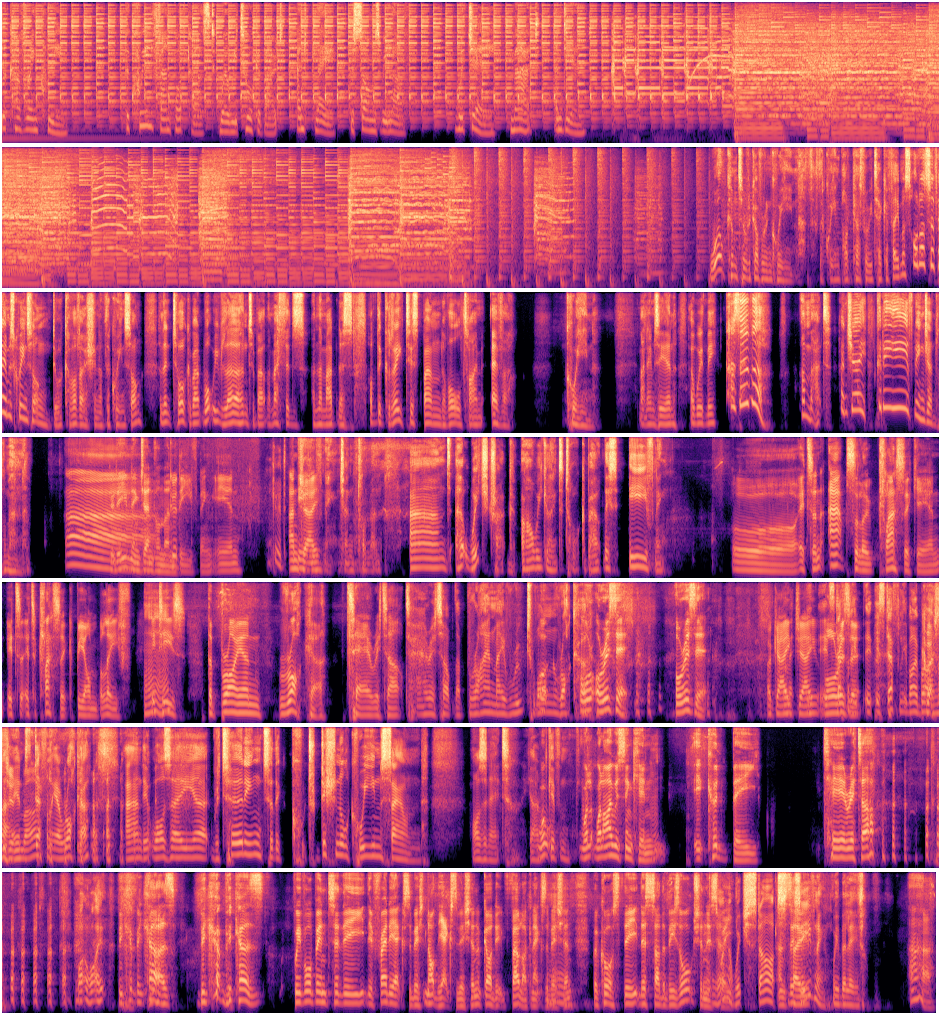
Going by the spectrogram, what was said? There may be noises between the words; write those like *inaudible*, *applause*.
Recovering Queen. The Queen fan podcast where we talk about and play the songs we love. With Jay, Matt, and Ian. Welcome to Recovering Queen, Queen podcast where we take a famous or not so famous Queen song, do a cover version of the Queen song, and then talk about what we've learned about the methods and the madness of the greatest band of all time ever, Queen. My name's Ian, and with me, as ever, are Matt and Jay. Good evening, gentlemen. Ah, Good evening, gentlemen. Good evening, Ian. Good And Jay. evening, gentlemen. And uh, which track are we going to talk about this evening? Oh, it's an absolute classic, Ian. It's it's a classic beyond belief. It Mhm. is the Brian Rocker Tear It Up. Tear it up, the Brian May Route One rocker. Or, or is it? *laughs* Or is it? Okay, Jay, It- or is definitely- it? It's definitely by Brian Question May. It's definitely a rocker, *laughs* and it was a uh, returning to the qu- traditional Queen sound, wasn't it? Yeah, Well- given Well, well, I was thinking it could be tear it up *laughs* why, why, because because because, because we've all been to the the Freddie exhibition, not the exhibition. God, it felt like an exhibition. But of course, the the Sotheby's auction this yeah, week. which starts And this so- evening, we believe. Ah.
